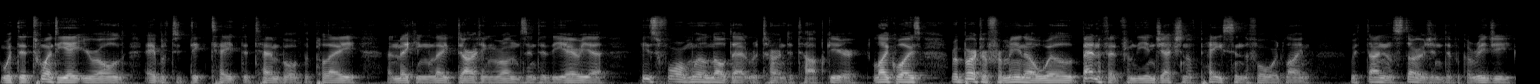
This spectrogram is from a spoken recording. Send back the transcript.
With the 28 year old able to dictate the tempo of the play and making late darting runs into the area, his form will no doubt return to top gear. Likewise, Roberto Firmino will benefit from the injection of pace in the forward line, with Daniel Sturridge and Divock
